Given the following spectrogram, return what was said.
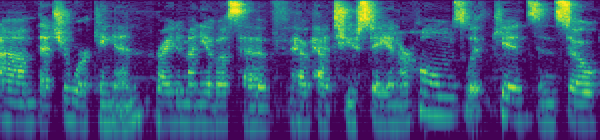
um, that you're working in, right? And many of us have have had to stay in our homes with kids, and so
